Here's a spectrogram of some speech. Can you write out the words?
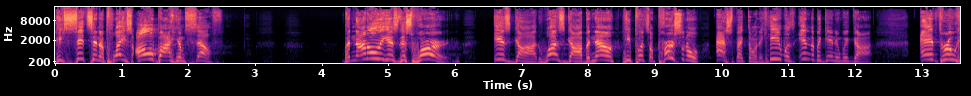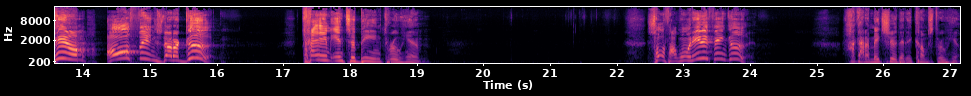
He sits in a place all by Himself. But not only is this Word, is God, was God, but now He puts a personal aspect on it. He was in the beginning with God. And through Him, all things that are good came into being through him. So if I want anything good, I got to make sure that it comes through him.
